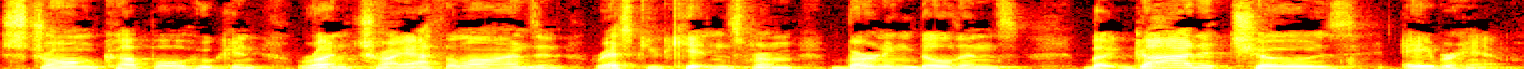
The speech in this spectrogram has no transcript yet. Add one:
strong couple who can run triathlons and rescue kittens from burning buildings. But God chose Abraham.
